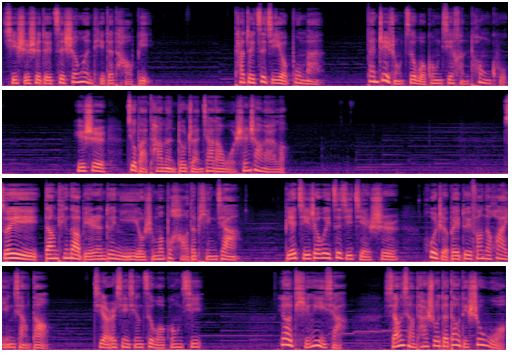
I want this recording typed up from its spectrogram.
其实是对自身问题的逃避。他对自己有不满，但这种自我攻击很痛苦，于是就把他们都转嫁到我身上来了。所以，当听到别人对你有什么不好的评价，别急着为自己解释，或者被对方的话影响到，继而进行自我攻击。要停一下，想想他说的到底是我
